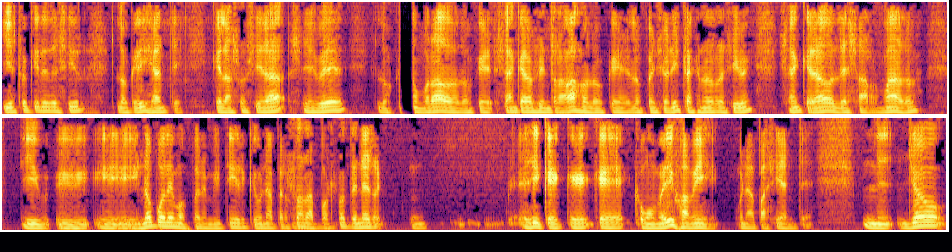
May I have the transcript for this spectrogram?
Y esto quiere decir lo que dije antes, que la sociedad se ve, los que han nombrado, los que se han quedado sin trabajo, los que los pensionistas que no reciben, se han quedado desarmados y, y, no podemos permitir que una persona, por no tener, es decir, que, que, que como me dijo a mí una paciente, yo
